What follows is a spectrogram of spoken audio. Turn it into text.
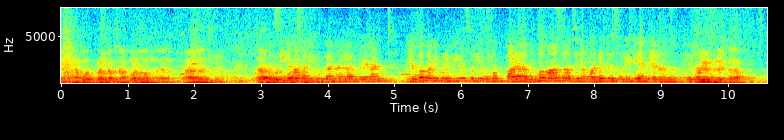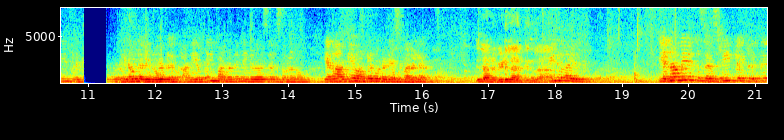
ஏன்னா ஒர்க் பண்றப்ப தான் போடுவாங்க. எப்ப பண்ணி கொடுப்பீங்கன்னு சொல்லி ரொம்ப பல ரொம்ப மாசம் ஆச்சு. நான் மண்டலத்துல சொல்லிட்டே இருக்கேன் நான். எல்லாம்? ஸ்பீட் ரோடு அது எப்படி பண்றதுன்னு நீங்க தான் சார் சொல்லணும். ஏன்னா அங்கேயும் அண்டர் கிரவுண்ட் வரல. இல்ல அந்த வீடுலாம் இருக்குங்களா? வீடெல்லாம் இருக்கு. எல்லாமே இருக்கு சார் ஸ்ட்ரீட் லைட் இருக்கு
